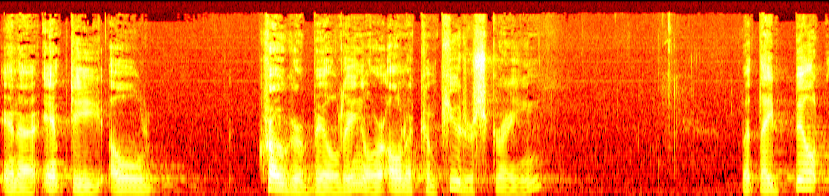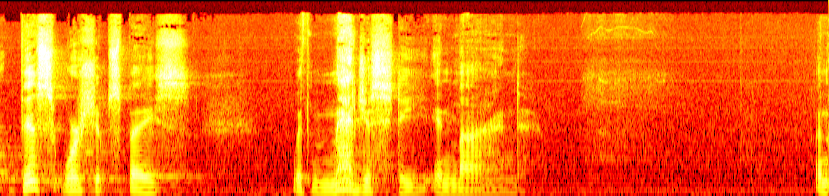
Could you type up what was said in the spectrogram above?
in a empty old Kroger building or on a computer screen, but they built this worship space with majesty in mind. An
